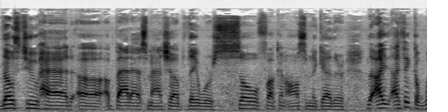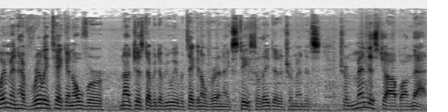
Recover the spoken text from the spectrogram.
Those two had uh, a badass matchup. They were so fucking awesome together. I, I think the women have really taken over, not just WWE, but taken over NXT. So they did a tremendous, tremendous job on that.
